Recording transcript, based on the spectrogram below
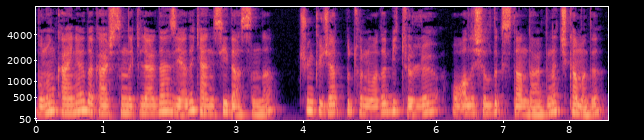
Bunun kaynağı da karşısındakilerden ziyade kendisiydi aslında. Çünkü Judd bu turnuvada bir türlü o alışıldık standardına çıkamadı.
